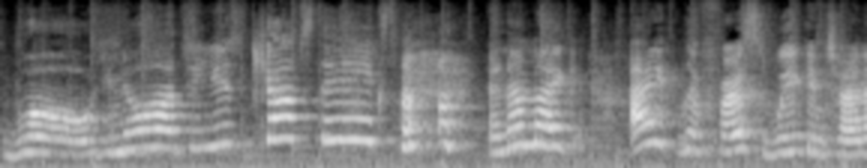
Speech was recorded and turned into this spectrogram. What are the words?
whoa, you know how to use chopsticks? and I'm like, I the first week in China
